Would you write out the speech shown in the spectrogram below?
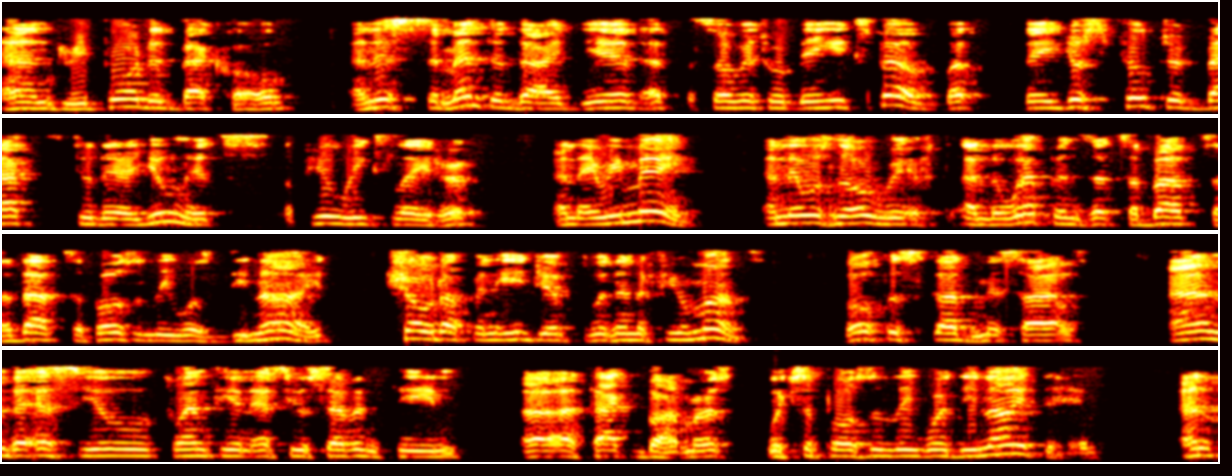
and reported back home. And this cemented the idea that the Soviets were being expelled. But they just filtered back to their units a few weeks later, and they remained. And there was no rift. And the weapons that Sadat, Sadat supposedly was denied showed up in Egypt within a few months. Both the Scud missiles and the Su 20 and Su 17 uh, attack bombers, which supposedly were denied to him. And,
